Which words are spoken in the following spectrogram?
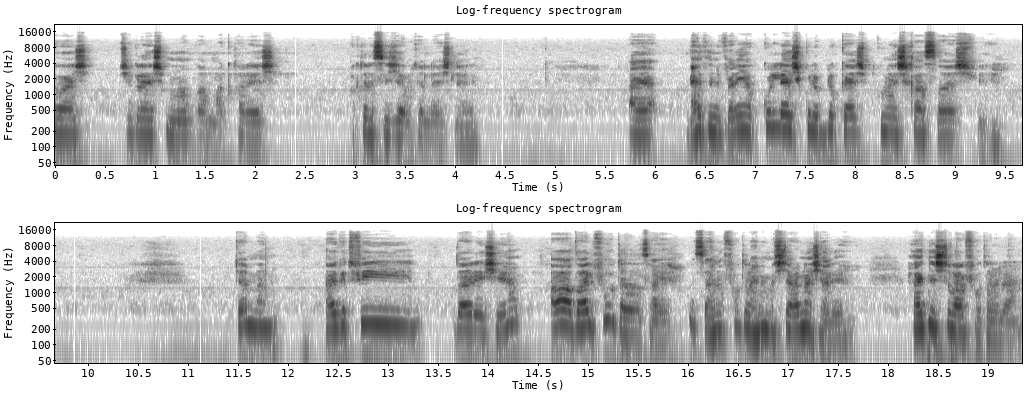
لو إيش شكلها إيش منظم أكتر إيش أكتر استجابة لايش لي بحيث إنه فعليا كل إيش كل بلوك إيش بتكون إيش خاصة إيش فيه. تمام. اجد في ضايل إشياء. آه ضايل ال footer صحيح. بس إحنا ال footer إحنا ما اشتغلناش عليها. هاي نشتغل على ال footer الآن.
